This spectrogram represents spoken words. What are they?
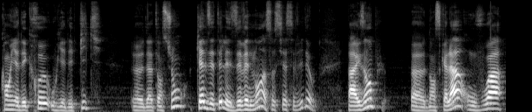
quand il y a des creux où il y a des pics d'attention quels étaient les événements associés à cette vidéo. Par exemple, dans ce cas-là, on voit,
